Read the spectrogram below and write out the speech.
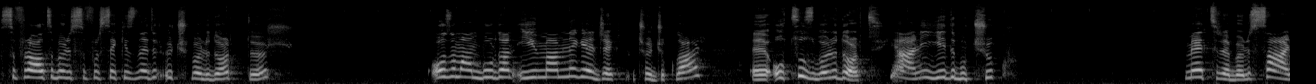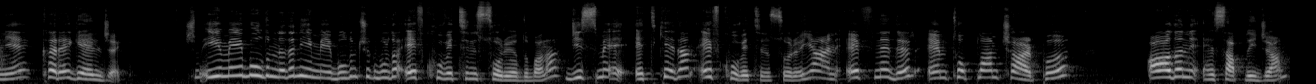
0,6 bölü 0,8 nedir? 3 bölü 4'tür. O zaman buradan ivmem ne gelecek çocuklar? Ee, 30 bölü 4 yani 7,5 metre bölü saniye kare gelecek. Şimdi ivmeyi buldum. Neden ivmeyi buldum? Çünkü burada F kuvvetini soruyordu bana. Cismi etki eden F kuvvetini soruyor. Yani F nedir? M toplam çarpı A'dan hesaplayacağım.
